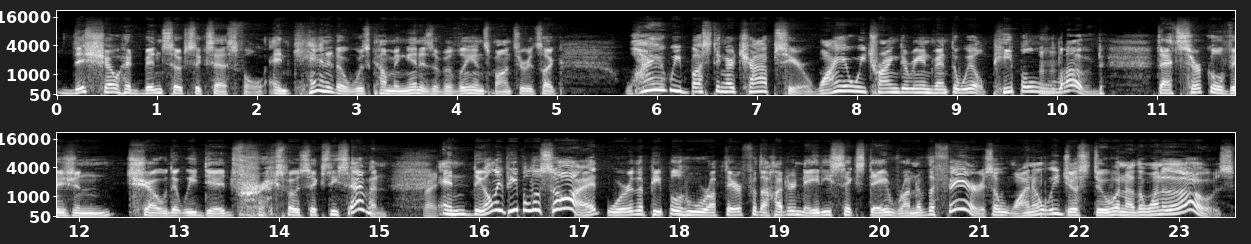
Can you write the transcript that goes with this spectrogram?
this show had been so successful and Canada was coming in as a pavilion sponsor. It's like, why are we busting our chops here? Why are we trying to reinvent the wheel? People mm-hmm. loved that Circle Vision show that we did for Expo 67. Right. And the only people who saw it were the people who were up there for the 186 day run of the fair. So why don't we just do another one of those?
